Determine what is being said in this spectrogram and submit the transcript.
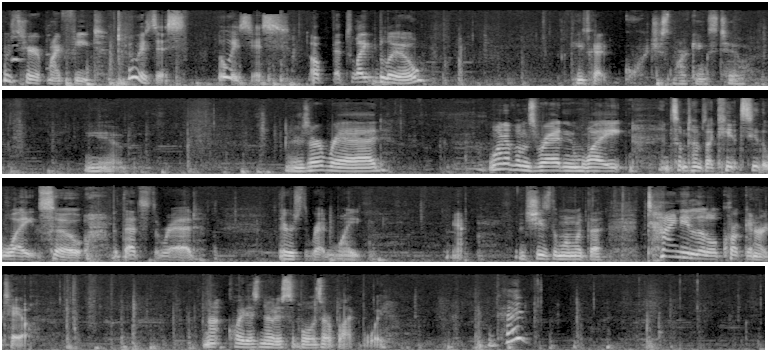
Who's here at my feet? Who is this? Who is this? Oh, that's light blue. He's got gorgeous markings too. Yeah. There's our red. One of them's red and white, and sometimes I can't see the white, so, but that's the red. There's the red and white. Yeah. And she's the one with the tiny little crook in her tail. Not quite as noticeable as our black boy. Okay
